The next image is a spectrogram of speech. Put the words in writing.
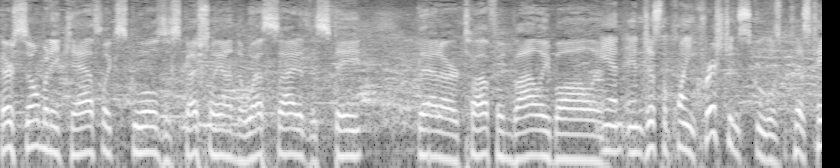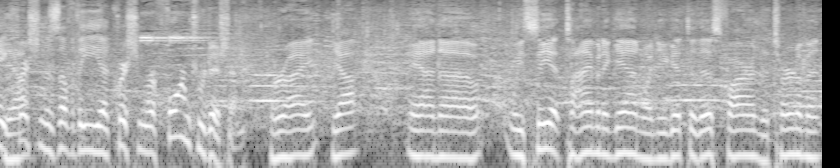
there's so many Catholic schools, especially on the west side of the state, that are tough in volleyball. And, And, and just the plain Christian schools, because K Yeah. Christian is of the uh, Christian Reform tradition. right, yeah. And uh, we see it time and again when you get to this far in the tournament.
